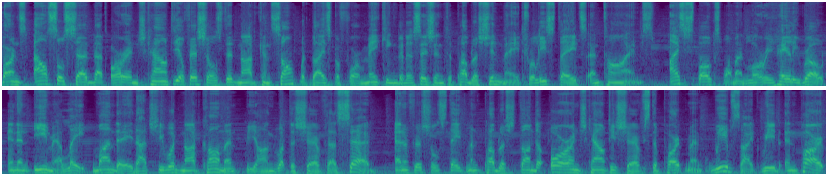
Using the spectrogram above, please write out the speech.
Barnes also said that Orange County officials did not consult with ICE before making the decision to publish inmate release dates and times. ICE spokeswoman Lori Haley wrote in an email late Monday that she would not comment beyond what the sheriff has said. An official statement published on the Orange County Sheriff's Department website read in part,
